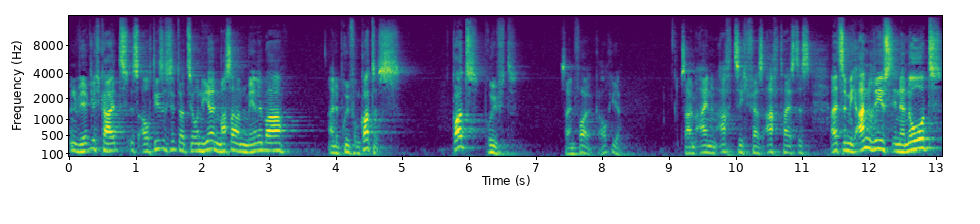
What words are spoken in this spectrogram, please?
In Wirklichkeit ist auch diese Situation hier in Massa und Meribah eine Prüfung Gottes. Gott prüft sein Volk, auch hier. Psalm 81, Vers 8 heißt es, als du mich anriefst in der Not,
